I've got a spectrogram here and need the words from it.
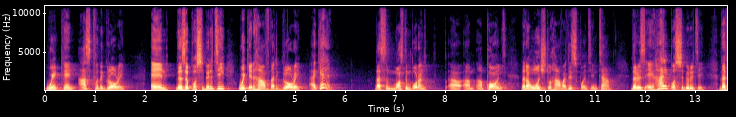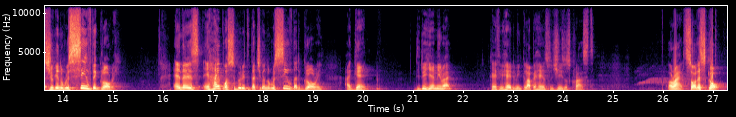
we can ask for the glory, and there's a possibility we can have that glory again. That's the most important uh, um, uh, point that I want you to have at this point in time. There is a high possibility that you can receive the glory, and there is a high possibility that you're going to receive that glory again. Did you hear me right? Okay, if you heard me, clap your hands for Jesus Christ. All right, so let's go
